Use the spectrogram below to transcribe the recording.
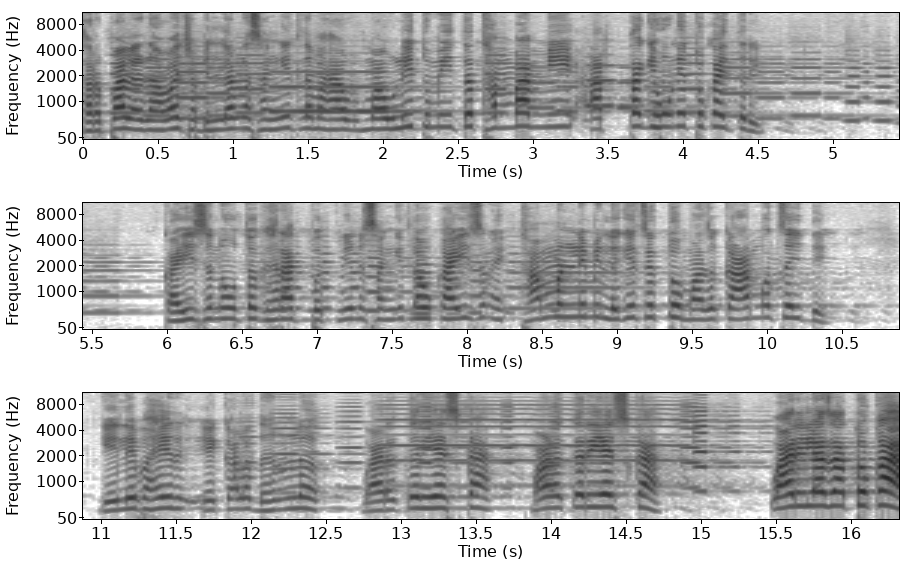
हरपाल नावाच्या भिल्लांना सांगितलं "महा- माऊली तुम्ही इथं थांबा मी आत्ता घेऊन येतो काहीतरी. काहीच नव्हतं घरात. पत्नीनं सांगितलं "अहो, काहीच नाही. थांब म्हणले मी लगेच येतो. माझं कामच आहे ते. गेले बाहेर. एकाला धरलं वारकरी येस का? माळकर आहेस का? वारीला जातो का?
